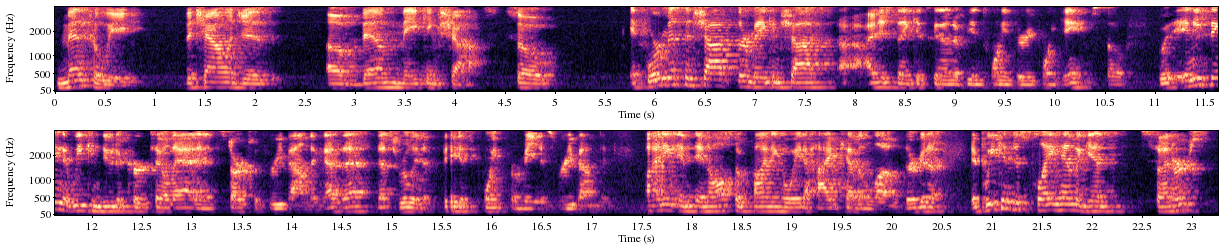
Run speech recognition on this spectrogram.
mentally the challenges of them making shots. So if we're missing shots, they're making shots. I just think it's going to end up being 20, 30 point games. So anything that we can do to curtail that, and it starts with rebounding. That, that that's really the biggest point for me is rebounding. Finding and, and also finding a way to hide Kevin Love. They're gonna if we can just play him against centers,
